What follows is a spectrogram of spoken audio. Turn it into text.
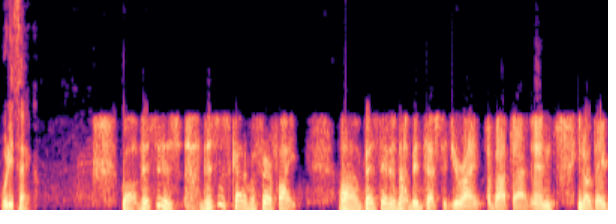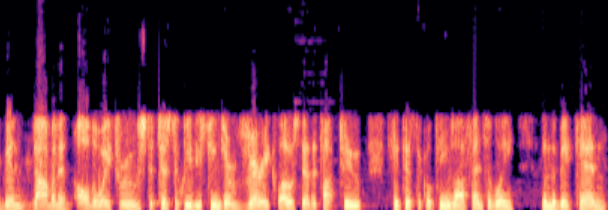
What do you think? Well, this is this is kind of a fair fight. Um, Penn State has not been tested. You're right about that. And, you know, they've been dominant all the way through. Statistically, these teams are very close. They're the top two statistical teams offensively in the Big Ten in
